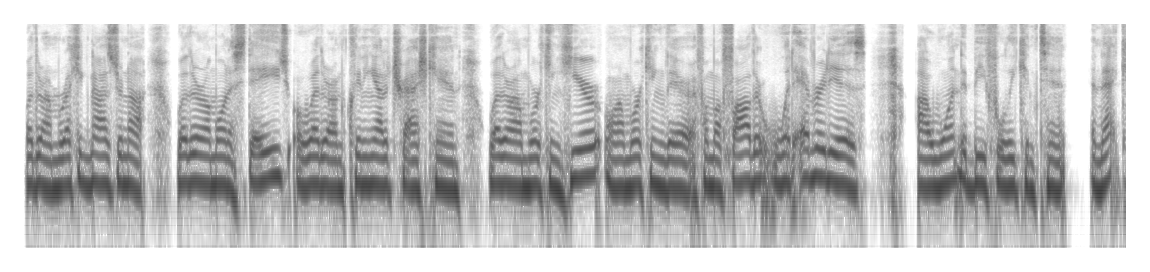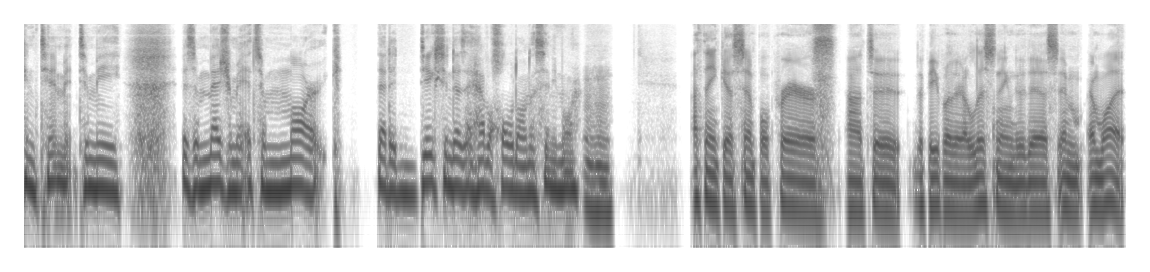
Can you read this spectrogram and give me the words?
whether I'm recognized or not, whether I'm on a stage or whether I'm cleaning out a trash can, whether I'm working here or I'm working there. If I'm a father, whatever it is, I want to be fully content. And that contentment to me is a measurement, it's a mark that addiction doesn't have a hold on us anymore. Mm-hmm. I think a simple prayer uh, to the people that are listening to this and, and what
